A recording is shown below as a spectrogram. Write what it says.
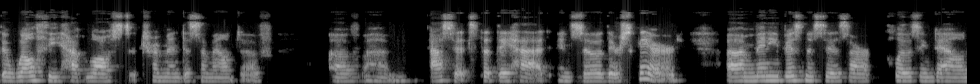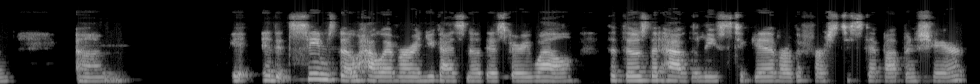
the wealthy have lost a tremendous amount of of um, assets that they had, and so they're scared. Um, many businesses are closing down. Um, it, and it seems, though, however, and you guys know this very well, that those that have the least to give are the first to step up and share.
